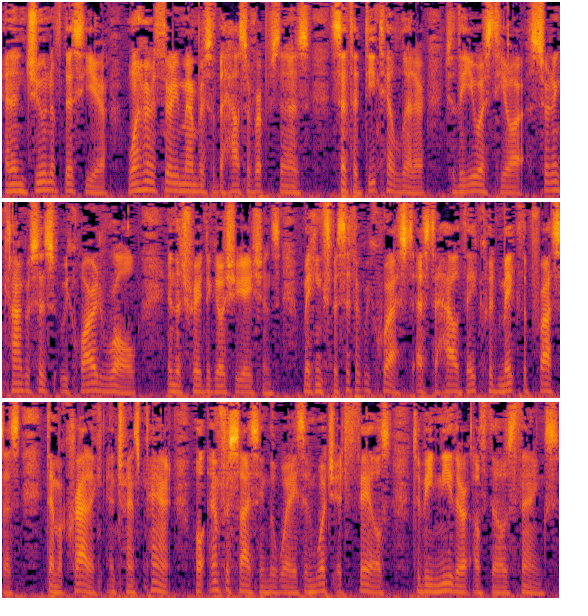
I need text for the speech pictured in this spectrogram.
and in June of this year, 130 members of the House of Representatives sent a detailed letter to the USTR asserting Congress's required role in the trade negotiations, making specific requests as to how they could make the process democratic and transparent while emphasizing the ways in which it fails to be neither of those things.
